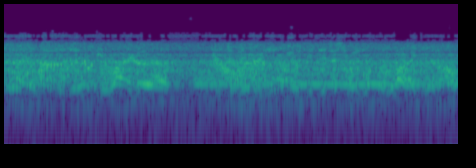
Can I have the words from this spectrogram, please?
You know, you're right, uh, it's a sweet ride, you know.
